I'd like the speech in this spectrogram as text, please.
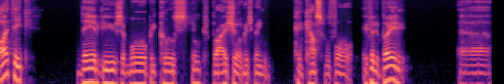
I think their views are more because Ilks Brayshaw has been concussed before. If it had been uh,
